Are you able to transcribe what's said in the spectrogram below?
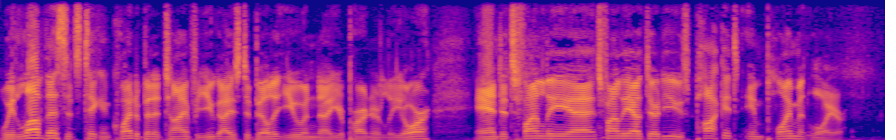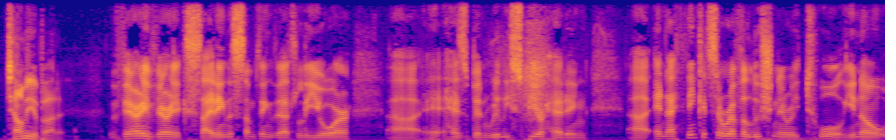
we love this. It's taken quite a bit of time for you guys to build it, you and uh, your partner Lior, and it's finally uh, it's finally out there to use. Pocket Employment Lawyer. Tell me about it. Very, very exciting. This is something that Lior uh, has been really spearheading. Uh, and I think it's a revolutionary tool. You know,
